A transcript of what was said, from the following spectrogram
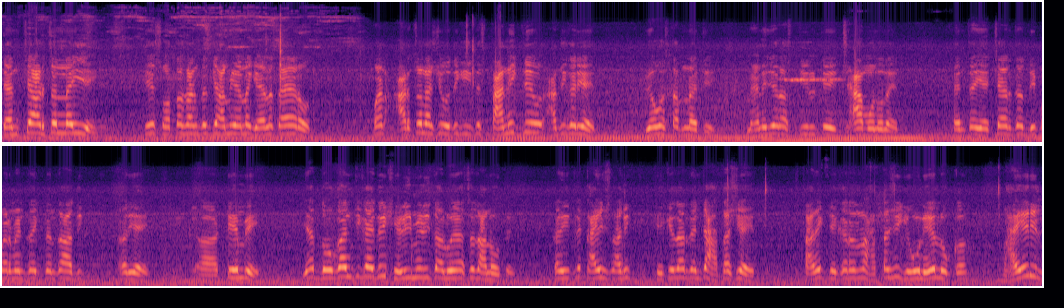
त्यांची अडचण नाही आहे ते स्वतः सांगतात की आम्ही यांना घ्यायला तयार आहोत. पण अडचण अशी होती की इथे स्थानिक जे अधिकारी आहेत व्यवस्थापनाचे मॅनेजर असतील ते झा म्हणून आहेत. त्यांचा एच आरचा डिपार्टमेंटचा एक त्यांचा अधिक अधिकारी आहे टेंबे. या दोघांची काहीतरी खेळीमेळी चालू आहे असं जाणवतं आहे कारण इथले काही स्थानिक ठेकेदार त्यांच्या हाताशी आहेत. स्थानिक ठेकेदारांना हाताशी घेऊन हे लोक बाहेरील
